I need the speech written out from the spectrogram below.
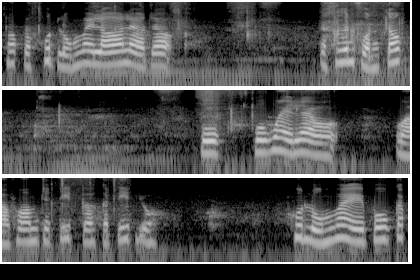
เขาก็ขุดหลุมไว้ล้อแล้วเจ้าแต่คืนฝนตกปลูกปลูกไว้แล้วว่าพร้อมจะติดก็กระติดอยู่ขุดหลุมไว้ปลูกกับ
